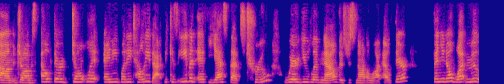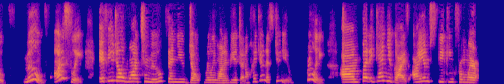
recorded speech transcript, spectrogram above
um, jobs out there. Don't let anybody tell you that because even if, yes, that's true, where you live now, there's just not a lot out there, then you know what? Move. Move. Honestly, if you don't want to move, then you don't really want to be a dental hygienist, do you? Really. Um, but again, you guys, I am speaking from where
